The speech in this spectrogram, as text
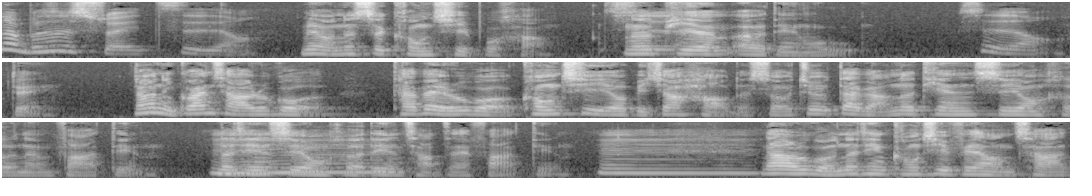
那不是水渍哦？没有，那是空气不好，是哦、那 PM 二点五。是哦。对。然后你观察，如果台北如果空气有比较好的时候，就代表那天是用核能发电。那天是用核电厂在发电。嗯，那如果那天空气非常差，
